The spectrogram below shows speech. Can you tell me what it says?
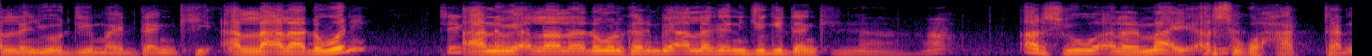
allah jodima e danki allah ala ɗo woni? An wi allah ala ɗo woni kadi mbiya allah kadi jogui danki. Arsu hu alal ma arsu ko hattan.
